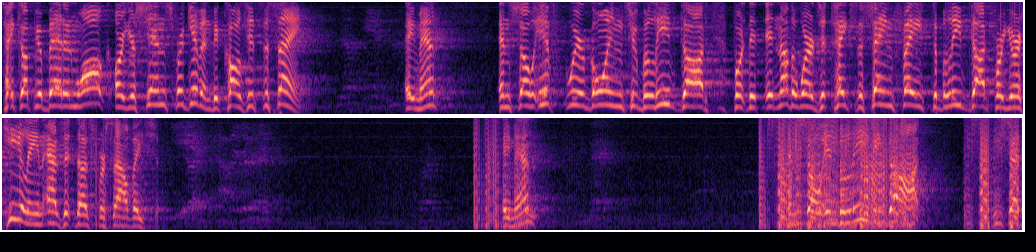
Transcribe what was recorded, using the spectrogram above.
Take up your bed and walk, or your sins forgiven, because it's the same. Amen. And so, if we're going to believe God for, in other words, it takes the same faith to believe God for your healing as it does for salvation. Amen? And so, in believing God, he said,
